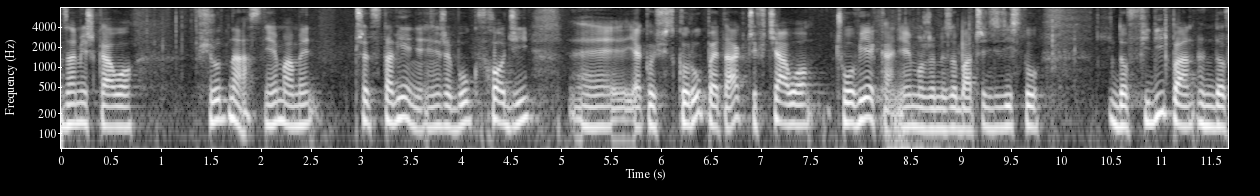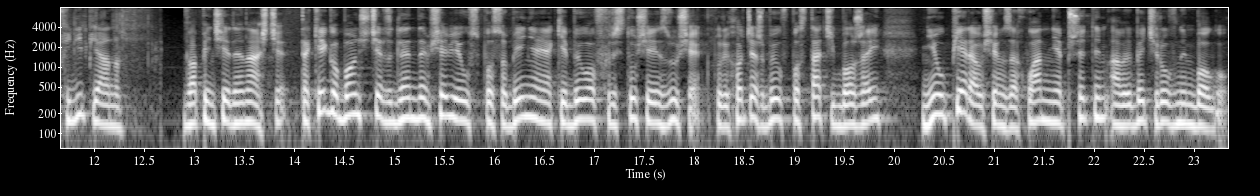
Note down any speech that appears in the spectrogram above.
zamieszkało wśród nas. Nie? Mamy przedstawienie, nie? że Bóg wchodzi e, jakoś w skorupę, tak? czy w ciało człowieka. Nie? Możemy zobaczyć z listu do, Filipan, do Filipian 2.5.11. Takiego bądźcie względem siebie usposobienia, jakie było w Chrystusie Jezusie, który chociaż był w postaci Bożej, nie upierał się zachłannie przy tym, aby być równym Bogu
